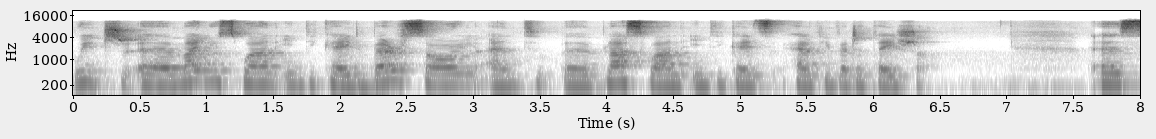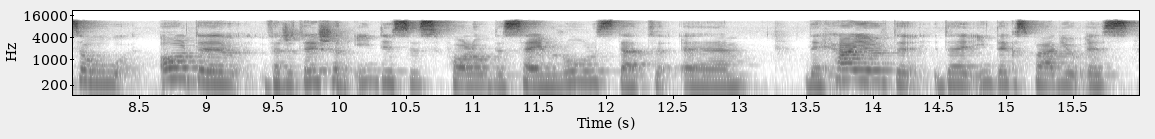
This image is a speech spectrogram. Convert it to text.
which uh, minus 1 indicates bare soil and uh, plus 1 indicates healthy vegetation. Uh, so all the vegetation indices follow the same rules that um, the higher the, the index value is,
